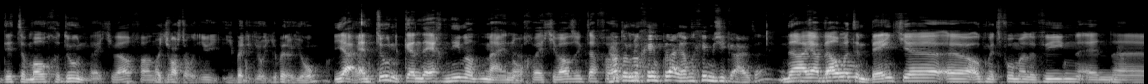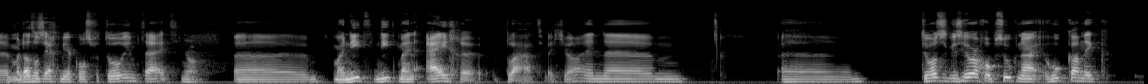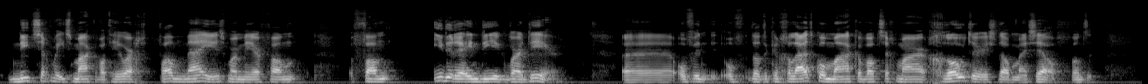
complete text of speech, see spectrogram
dit te mogen doen, weet je wel? Van, Want je, was toch, je, je, bent, je bent nog jong. ja, en toen kende echt niemand mij nog, weet je wel. Dus ik dacht Je van... had ook nog geen, had nog geen muziek uit, hè? Nou ja, wel met een beentje, eh, ook met Fuma Levine. En, eh, maar dat was echt meer conservatoriumtijd. Ja. Ehm, maar niet, niet mijn eigen plaat, weet je wel. En ehm, ehm, toen was ik dus heel erg op zoek naar hoe kan ik niet zeg maar iets maken wat heel erg van mij is, maar meer van, van iedereen die ik waardeer. Eh, of, in, of dat ik een geluid kon maken wat zeg maar groter is dan mijzelf. Want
